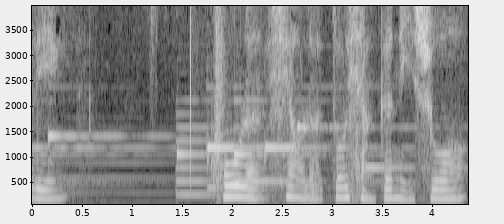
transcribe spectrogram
玲哭了笑了，都想跟你说。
